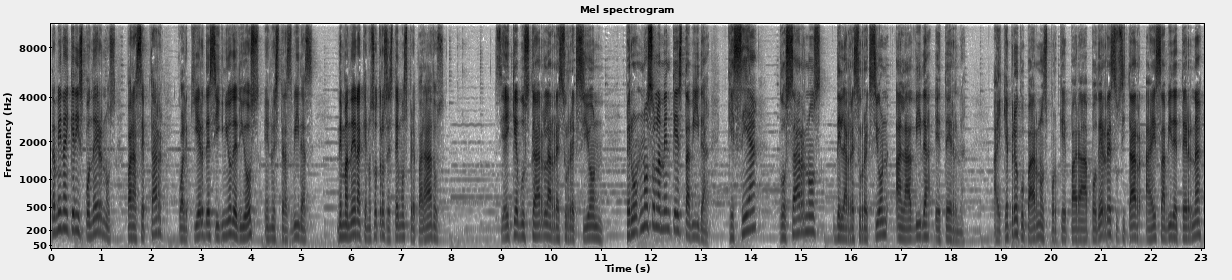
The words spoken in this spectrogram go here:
También hay que disponernos para aceptar cualquier designio de Dios en nuestras vidas, de manera que nosotros estemos preparados. Si hay que buscar la resurrección, pero no solamente esta vida, que sea gozarnos de la resurrección a la vida eterna. Hay que preocuparnos porque para poder resucitar a esa vida eterna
